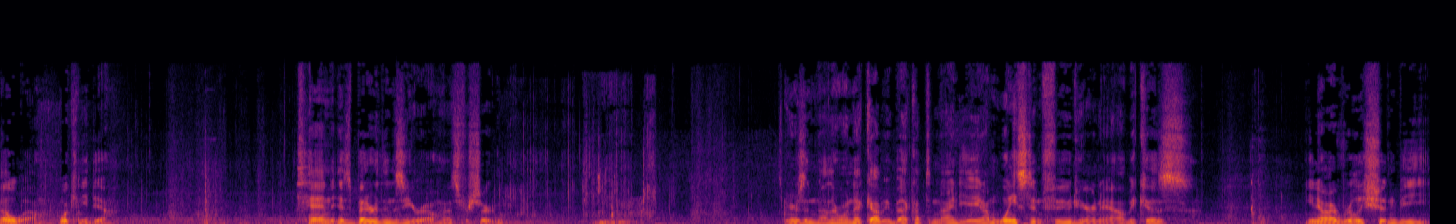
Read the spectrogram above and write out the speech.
Oh well, what can you do? 10 is better than 0, that's for certain. Here's another one. That got me back up to 98. I'm wasting food here now because, you know, I really shouldn't be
